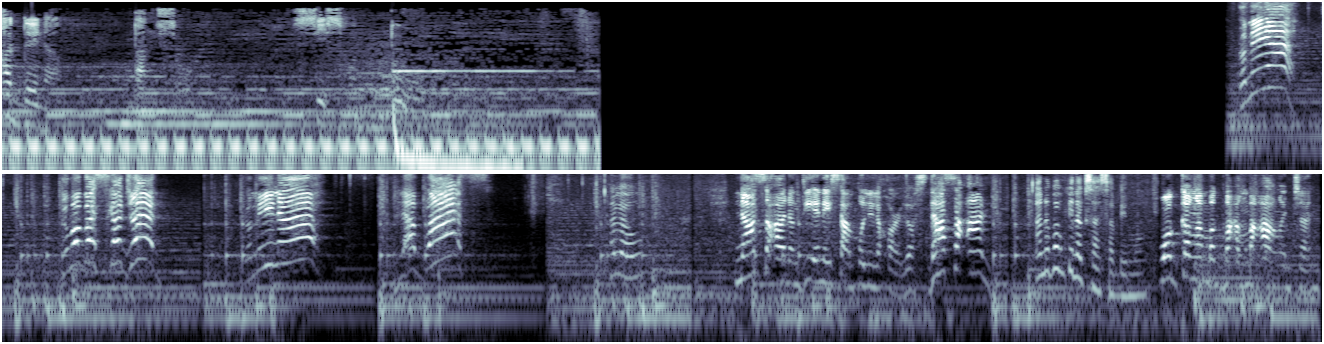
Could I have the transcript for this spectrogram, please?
Kadenang Tanso Season 2 Romina! Lumabas ka dyan! Romina! Labas! Hello? Nasaan ang DNA sample nila Carlos? Nasaan? Ano bang pinagsasabi mo? Huwag ka nga magmaang-maangan dyan.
